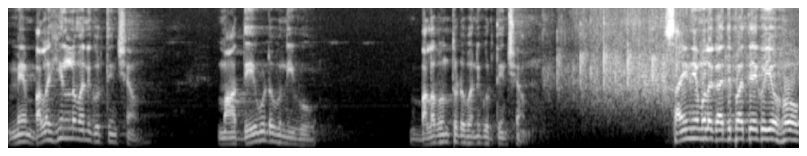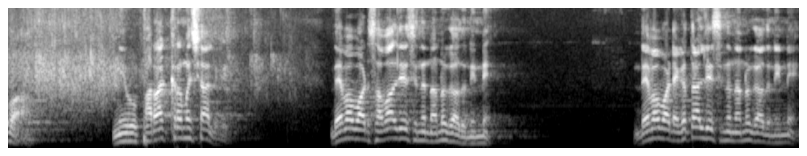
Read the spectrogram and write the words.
మేం బలహీనమని గుర్తించాం. మా దేవుడవు నీవు బలవంతుడు అని గుర్తించాం. సైన్యములకు అధిపతికు యహోవా నీవు పరాక్రమశాలివి. దేవా వాడు సవాల్ చేసింది నన్ను కాదు నిన్నే. దేవా వాడు ఎగతాళి చేసింది నన్ను కాదు నిన్నే.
